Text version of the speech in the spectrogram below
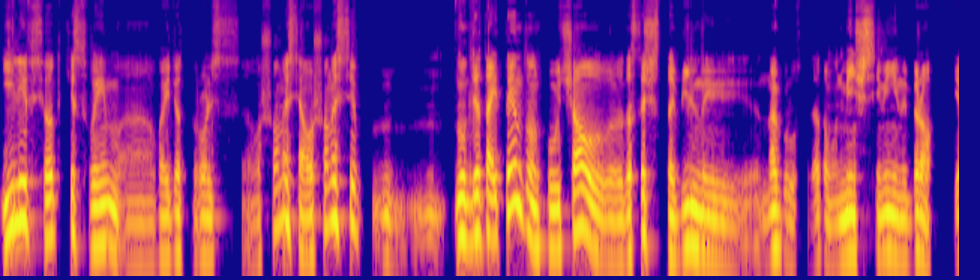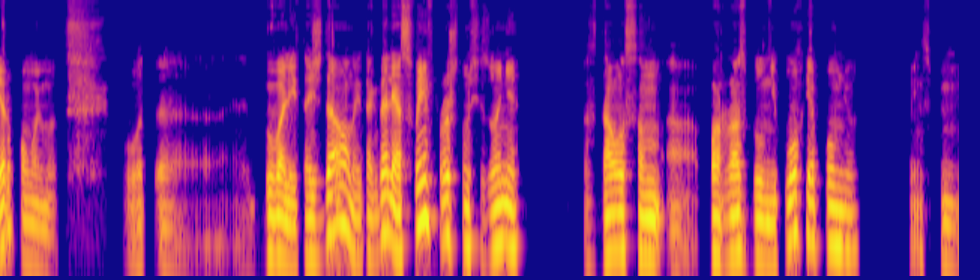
или все-таки своим э, войдет в роль с Ошонеси. А Ошонеси, ну, для Тайтенда он получал достаточно стабильный нагрузку. Да, там он меньше 7 не набирал. Пер, по-моему. Вот, э, бывали и тачдауны и так далее. А Свейм в прошлом сезоне с Далласом э, пару раз был неплох, я помню. В принципе,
